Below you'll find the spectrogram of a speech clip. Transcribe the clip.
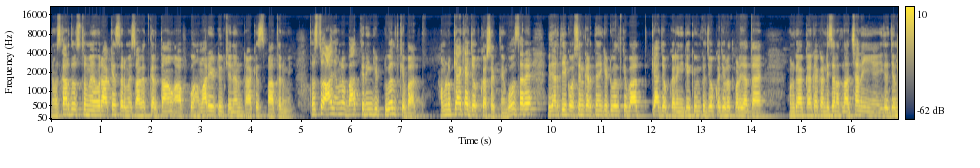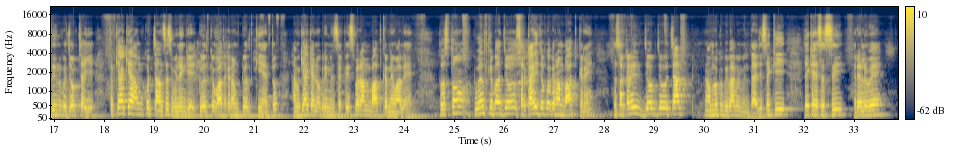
नमस्कार दोस्तों, मैं हूँ राकेश और मैं स्वागत करता हूँ आपको हमारे यूट्यूब चैनल राकेश पाथर में। दोस्तों, आज हम लोग बात करेंगे ट्वेल्थ के बाद। हम लोग क्या क्या जॉब कर सकते हैं? बहुत सारे विद्यार्थी ये क्वेश्चन करते हैं कि ट्वेल्थ के बाद क्या जॉब करेंगे, क्योंकि उनको जॉब का ज़रूरत पड़ जाता है। उनका घर का कंडीशन उतना अच्छा नहीं है, इसे जल्दी उनको जॉब चाहिए। तो क्या क्या हमको चांसेस मिलेंगे ट्वेल्थ के बाद अगर हम ट्वेल्थ किए हैं तो हमें क्या क्या नौकरी मिल सकती है? इस पर हम बात करने वाले हैं। दोस्तों, ट्वेल्थ के बाद जो सरकारी जॉब अगर हम बात करें तो सरकारी जॉब जो चार हम लोग के विभाग में मिलता है। जैसे कि एक एसएससी रेलवे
